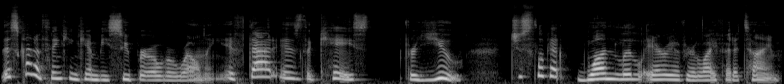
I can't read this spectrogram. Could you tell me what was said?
This kind of thinking can be super overwhelming. If that is the case for you, just look at one little area of your life at a time.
